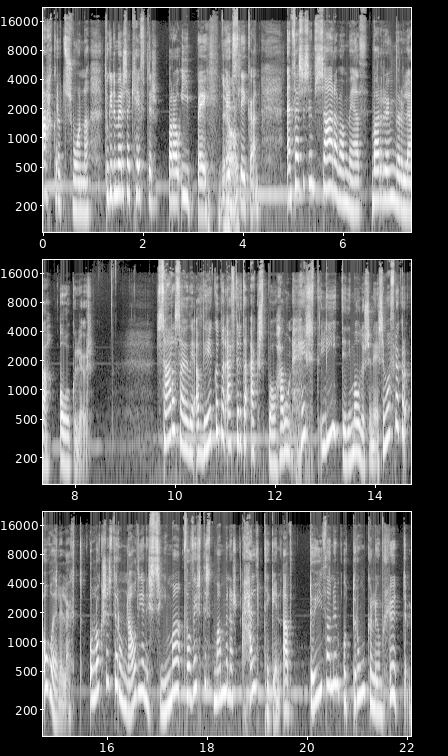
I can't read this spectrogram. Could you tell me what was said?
akkurat svona. Þú getur meira að segja keiftir bara á ebay Já. einn slíkan. En þessi sem Sara var með var raunverulega ógulegur Sara sagði að vikurnar eftir þetta expo hafi hún heyrt lítið í móður sinni sem var frekar óeðlilegt og loksins þegar hún náði hann í síma þá virtist mamminar heldtekinn af dauðanum og drungalegum hlutum.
